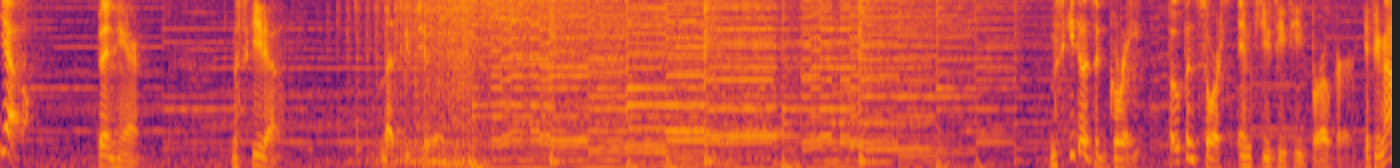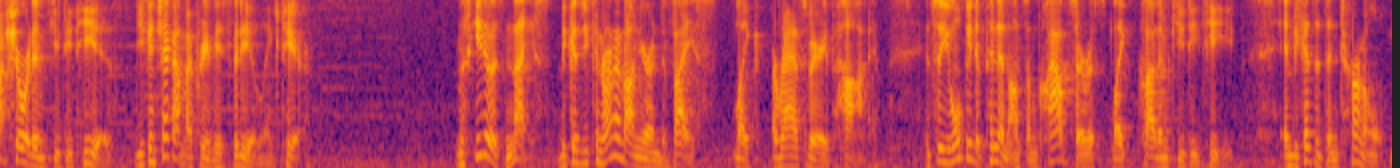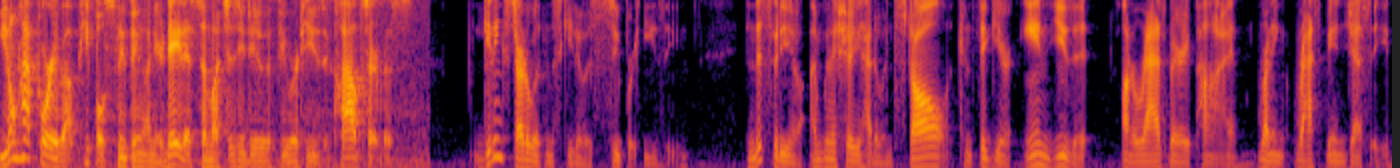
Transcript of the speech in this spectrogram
Yo, Ben here. Mosquitto. Let's get to it. Mosquitto is a great open source MQTT broker. If you're not sure what MQTT is, you can check out my previous video linked here. Mosquitto is nice because you can run it on your own device, like a Raspberry Pi, and so you won't be dependent on some cloud service like Cloud MQTT. And because it's internal, you don't have to worry about people snooping on your data so much as you do if you were to use a cloud service. Getting started with Mosquitto is super easy. In this video, I'm going to show you how to install, configure, and use it on a Raspberry Pi running Raspbian Jessie.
